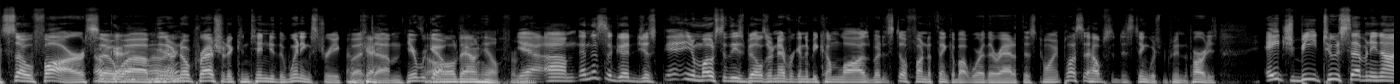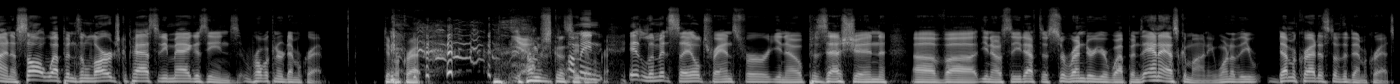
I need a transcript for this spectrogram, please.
so far. So Hmm. Okay, um, you know, right. no pressure to continue the winning streak. But Okay. um, here we It's go. all downhill from yeah, um, and this is a good. Just eh, you know, most of these bills are never going to become laws, but it's still fun to think about where they're at at this point. Plus, it helps to distinguish between the parties. HB 279, assault weapons and large capacity magazines, Republican or Democrat? Democrat. Yeah. I'm just going to say I mean, Democrat. it limits sale, transfer, you know, possession of, uh, you know, so you'd have to surrender your weapons. Anna Eskamani, one of the Democratist of the Democrats.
